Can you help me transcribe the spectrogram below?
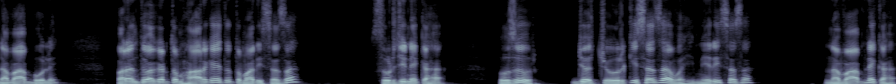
नवाब बोले, परंतु अगर तुम हार गए तो तुम्हारी सजा? सुरजी ने कहा, हुजूर जो चोर की सजा, वही मेरी सजा? नवाब ने कहा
